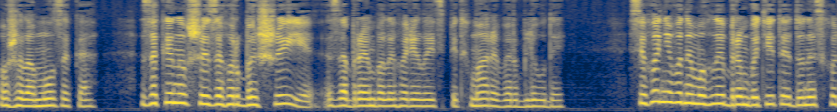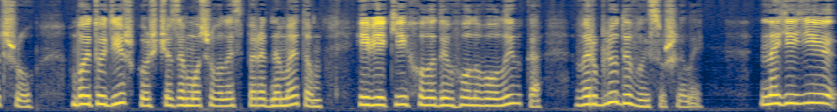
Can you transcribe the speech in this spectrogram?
ожила музика, закинувши за горби шиї, забрембали горілиць під хмари верблюди. Сьогодні вони могли бремботіти до несхочу, бо й ту діжку, що замочувалась перед наметом і в якій холодив голову оливка, верблюди висушили. На її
